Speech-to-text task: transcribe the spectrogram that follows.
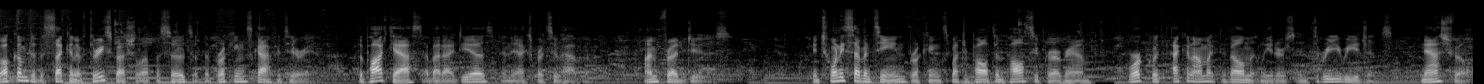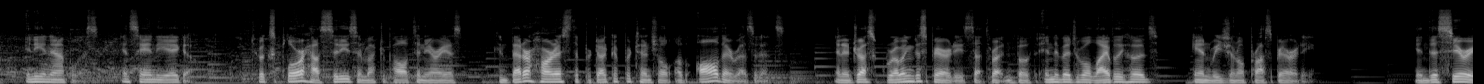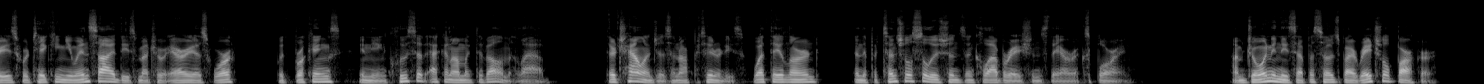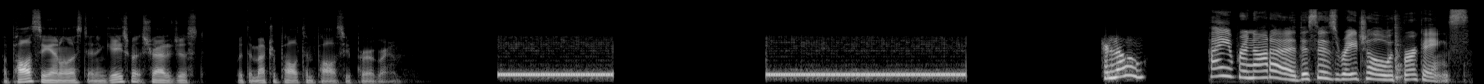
Welcome to the second of three special episodes of the Brookings Cafeteria, the podcast about ideas and the experts who have them. I'm Fred Dews. In 2017, Brookings Metropolitan Policy Program worked with economic development leaders in three regions Nashville, Indianapolis, and San Diego to explore how cities and metropolitan areas can better harness the productive potential of all their residents and address growing disparities that threaten both individual livelihoods and regional prosperity. In this series, we're taking you inside these metro areas' work with Brookings in the Inclusive Economic Development Lab, their challenges and opportunities, what they learned, and the potential solutions and collaborations they are exploring. I'm joined in these episodes by Rachel Barker, a policy analyst and engagement strategist with the Metropolitan Policy Program. Hello. Hi, Renata. This is Rachel with Brookings.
